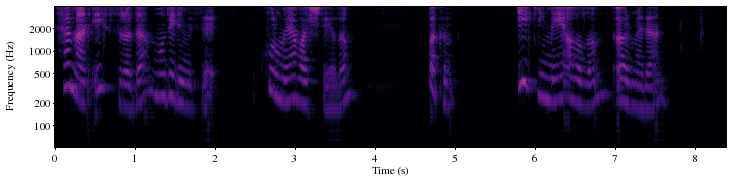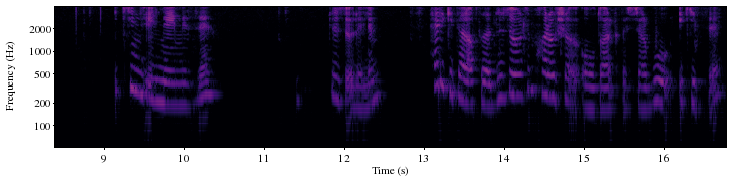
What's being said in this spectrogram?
Hemen ilk sırada modelimizi kurmaya başlayalım. Bakın ilk ilmeği alalım örmeden. İkinci ilmeğimizi düz örelim. Her iki tarafta da düz ördüm. Haroşa oldu arkadaşlar bu ikisi.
